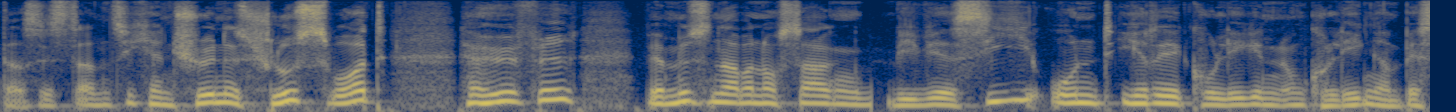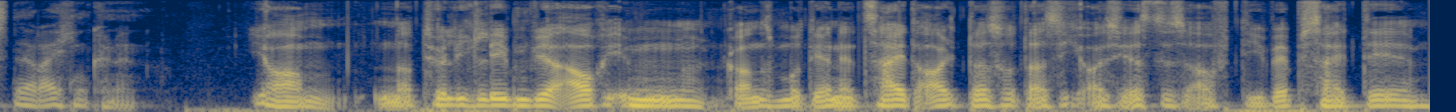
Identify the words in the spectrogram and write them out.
Das ist an sich ein schönes Schlusswort, Herr Höfel. Wir müssen aber noch sagen, wie wir Sie und Ihre Kolleginnen und Kollegen am besten erreichen können. Ja, natürlich leben wir auch im ganz modernen Zeitalter, sodass ich als erstes auf die Webseite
